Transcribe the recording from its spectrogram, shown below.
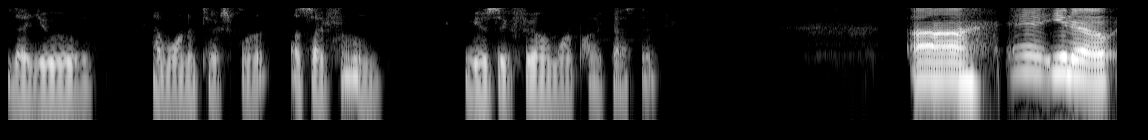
that you have wanted to explore aside from music, film, or podcasting? Uh, eh, you know,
